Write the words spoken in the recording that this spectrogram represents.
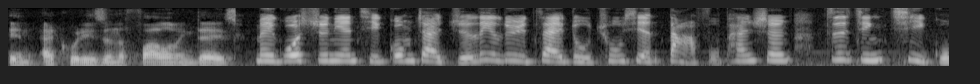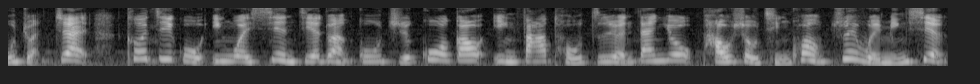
in equities in the following days. 美国十年期公债殖利率再度出现大幅攀升，资金弃股转债，科技股因为现阶段估值过高，引发投资人担忧，抛售情况最为明显。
